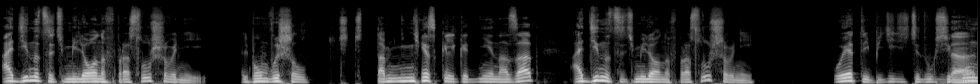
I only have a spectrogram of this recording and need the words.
11 миллионов прослушиваний. Альбом вышел там несколько дней назад, 11 миллионов прослушиваний у этой 52-секундной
